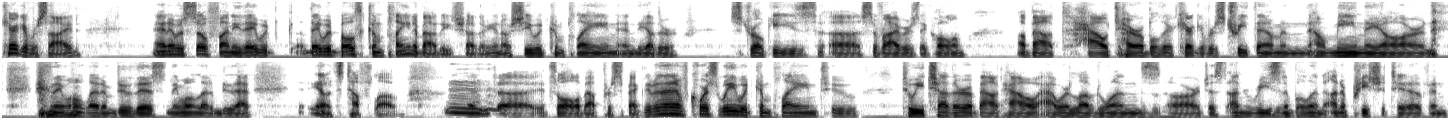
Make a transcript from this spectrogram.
caregiver side, and it was so funny. They would they would both complain about each other. You know, she would complain, and the other strokies, uh, survivors they call them, about how terrible their caregivers treat them and how mean they are, and, and they won't let them do this and they won't let them do that. You know, it's tough love Mhm. but uh, it's all about perspective. And then, of course, we would complain to to each other about how our loved ones are just unreasonable and unappreciative, and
